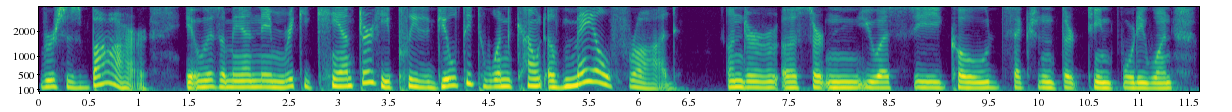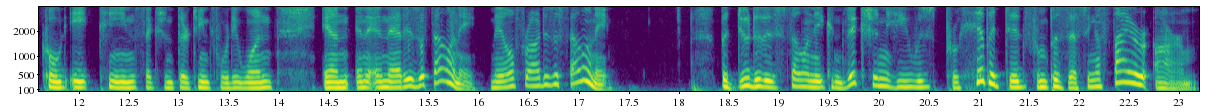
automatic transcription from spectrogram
versus Barr. It was a man named Ricky Kanter. He pleaded guilty to one count of mail fraud under a certain USC code, section 1341, code 18, section 1341, and, and, and that is a felony. Mail fraud is a felony. But due to this felony conviction, he was prohibited from possessing a firearm,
